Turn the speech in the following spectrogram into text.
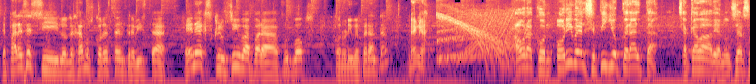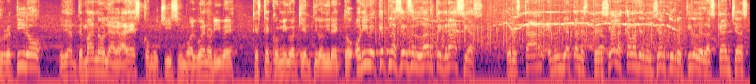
¿Te parece si los dejamos con esta entrevista en exclusiva para Footbox con Oribe Peralta? Venga. Ahora con Oribe el Cepillo Peralta se acaba de anunciar su retiro y de antemano le agradezco muchísimo al buen Oribe que esté conmigo aquí en Tiro Directo. Oribe, qué placer saludarte, gracias por estar en un día tan especial. Acabas de anunciar tu retiro de las canchas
